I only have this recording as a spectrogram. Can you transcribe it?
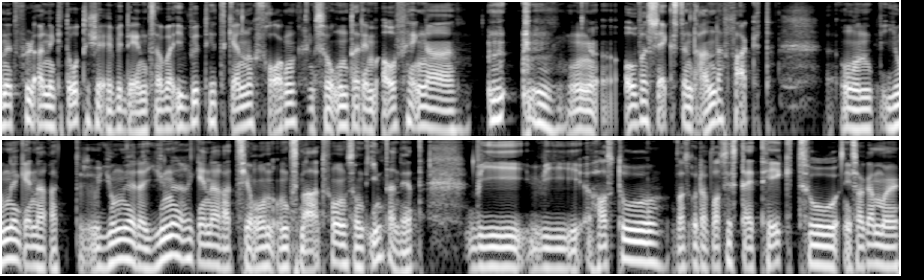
nicht viel anekdotische Evidenz, aber ich würde jetzt gerne noch fragen, so unter dem Aufhänger Oversexed and Underfucked, und junge, junge oder jüngere Generation und Smartphones und Internet. Wie, wie hast du, was, oder was ist dein Take zu, ich sage einmal,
